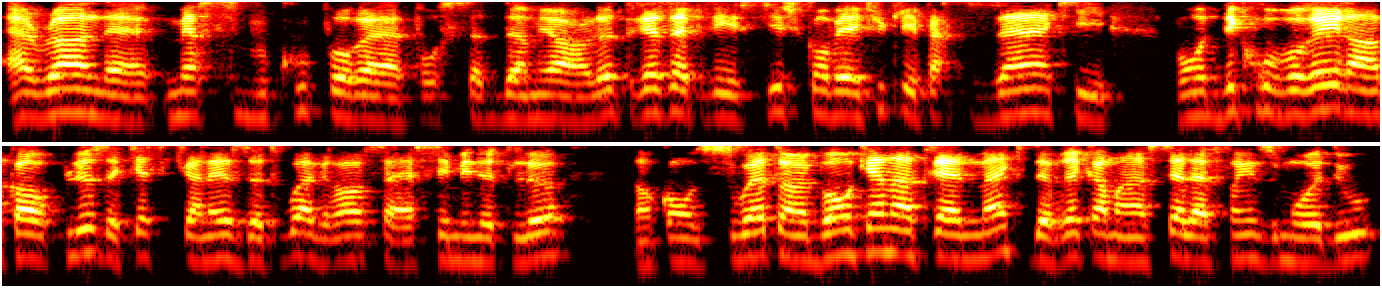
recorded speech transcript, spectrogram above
Aaron, euh, merci beaucoup pour, pour cette demi-heure-là. Très apprécié. Je suis convaincu que les partisans qui vont découvrir encore plus de qu'est-ce qu'ils connaissent de toi grâce à ces minutes-là. Donc, on souhaite un bon camp d'entraînement qui devrait commencer à la fin du mois d'août,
